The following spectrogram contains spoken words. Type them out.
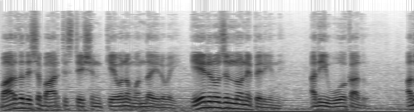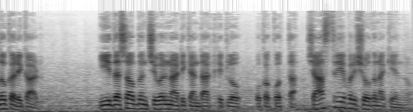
భారతదేశ భారతి స్టేషన్ కేవలం వంద ఇరవై ఏడు రోజుల్లోనే పెరిగింది. అది ఊహ కాదు. అదొక రికార్డు. ఈ దశాబ్దం చివరి నాటికి అంటార్క్టిక్లో ఒక కొత్త శాస్త్రీయ పరిశోధన కేంద్రం.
